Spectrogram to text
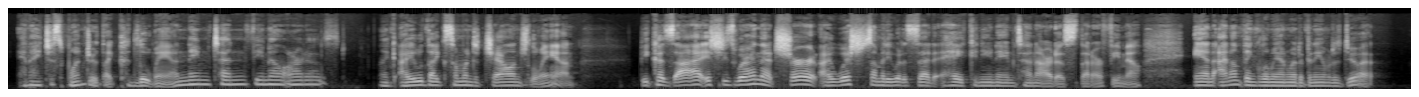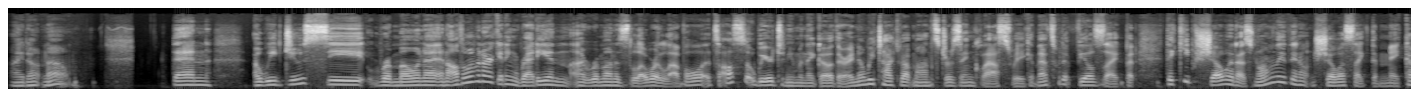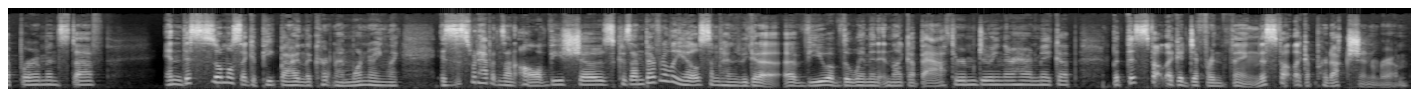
And I just wondered, like, could Luann name 10 female artists? Like, I would like someone to challenge Luann because I, she's wearing that shirt. I wish somebody would have said, Hey, can you name 10 artists that are female? And I don't think Luann would have been able to do it. I don't know then uh, we do see Ramona, and all the women are getting ready in uh, Ramona's lower level. It's also weird to me when they go there. I know we talked about Monsters Inc. last week, and that's what it feels like, but they keep showing us. Normally, they don't show us like the makeup room and stuff. And this is almost like a peek behind the curtain. I'm wondering, like, is this what happens on all of these shows? Because on Beverly Hills, sometimes we get a, a, view of the women in like a bathroom doing their hair and makeup, but this felt like a different thing. This felt like a production room.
